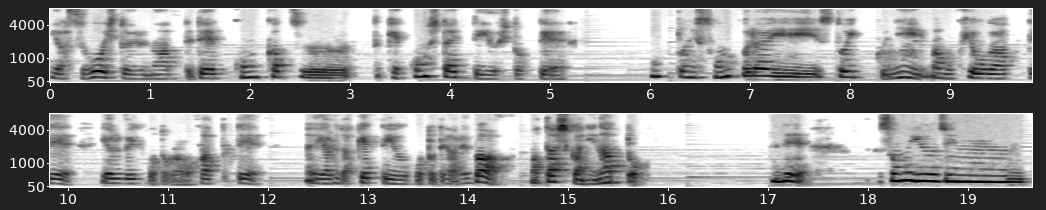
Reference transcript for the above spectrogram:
いや、すごい人いるなって。で、婚活、結婚したいっていう人って、本当にそのくらいストイックに、まあ、目標があって、やるべきことが分かってて、やるだけっていうことであれば、まあ、確かになと。で、その友人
